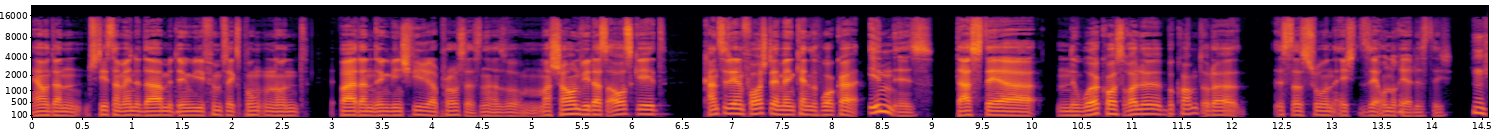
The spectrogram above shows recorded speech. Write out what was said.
Ja, und dann stehst du am Ende da mit irgendwie 5, 6 Punkten und war dann irgendwie ein schwieriger Prozess. Ne? Also mal schauen, wie das ausgeht. Kannst du dir denn vorstellen, wenn Kenneth Walker in ist, dass der eine Workhorse-Rolle bekommt oder ist das schon echt sehr unrealistisch? Hm.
